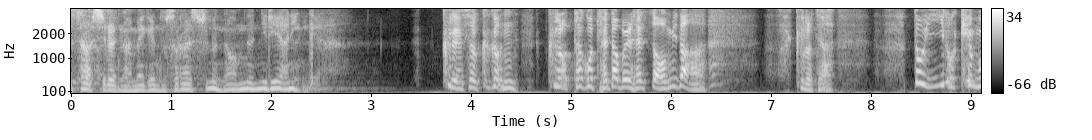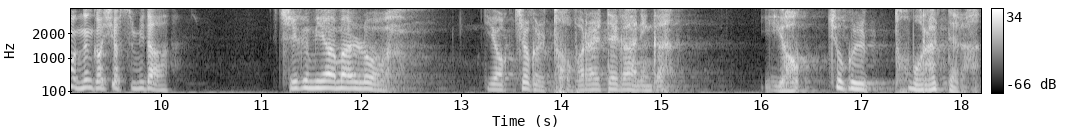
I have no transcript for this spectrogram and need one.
사실을 남에게 누설할 수는 없는 일이 아닌가. 그래서 그건 그렇다고 대답을 했사옵니다. 그러자 또 이렇게 묻는 것이었습니다. 지금이야말로 역적을 토벌할 때가 아닌가? 역적을 토벌할 때라?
